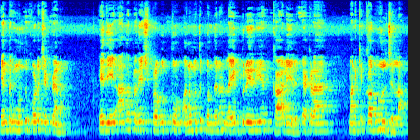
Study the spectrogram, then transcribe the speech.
ఇంతకు ముందు కూడా చెప్పాను. ఇది ఆంధ్రప్రదేశ్ ప్రభుత్వం అనుమతి పొందిన లైబ్రేరియన్ ఖాళీలు. ఎక్కడ? మనకి కర్నూలు జిల్లా.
